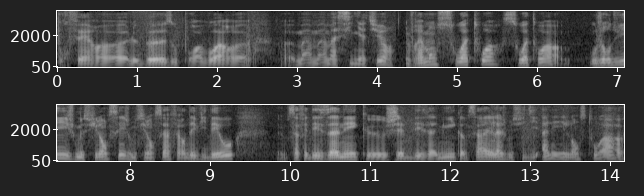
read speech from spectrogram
pour faire le buzz ou pour avoir ma, ma, signature. Vraiment, sois toi, sois toi. Aujourd'hui, je me suis lancé, je me suis lancé à faire des vidéos ça fait des années que j'aide des amis comme ça, et là je me suis dit, allez, lance-toi,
